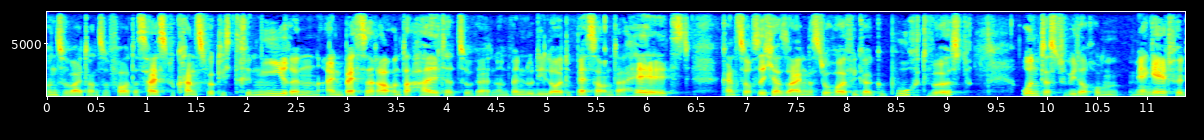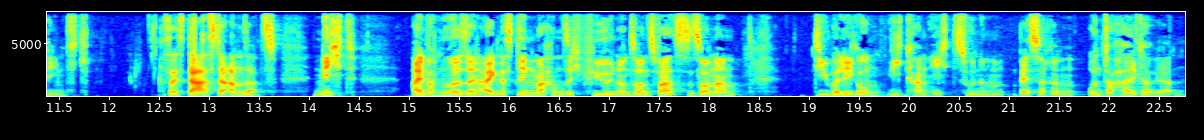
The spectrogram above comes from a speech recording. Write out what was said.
und so weiter und so fort. Das heißt, du kannst wirklich trainieren, ein besserer Unterhalter zu werden. Und wenn du die Leute besser unterhältst, kannst du auch sicher sein, dass du häufiger gebucht wirst und dass du wiederum mehr Geld verdienst. Das heißt, da ist der Ansatz. Nicht einfach nur sein eigenes Ding machen, sich fühlen und sonst was, sondern die Überlegung, wie kann ich zu einem besseren Unterhalter werden?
